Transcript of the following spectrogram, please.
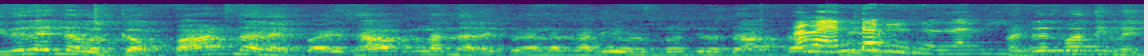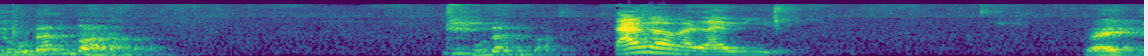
இதுல என்ன வெக்கம்? பான் தானே இப்ப? சாப்பிடலாம் தானே? இப்ப நல்ல கறியோட சுழற்சியில சாப்பிட்டா மற்றது பாத்தீங்களா? இது உடன்பான் வீ. ரைட்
